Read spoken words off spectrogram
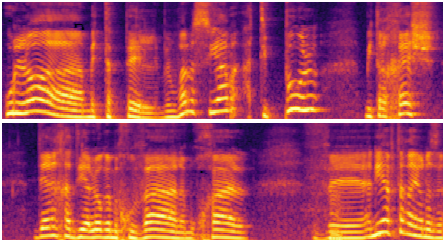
הוא לא המטפל, במובן מסוים הטיפול מתרחש דרך הדיאלוג המכוון, המוכל, ואני אוהב את הרעיון הזה,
